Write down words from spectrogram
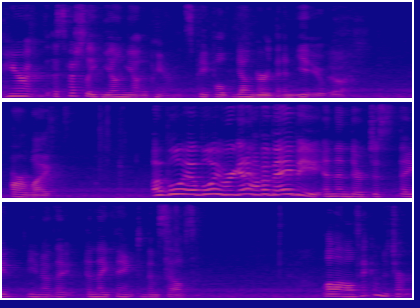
parent especially young young parents people younger than you Yeah. are like, oh boy, oh boy, we're gonna have a baby, and then they're just they, you know, they and they think to themselves, well, I'll take them to church.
